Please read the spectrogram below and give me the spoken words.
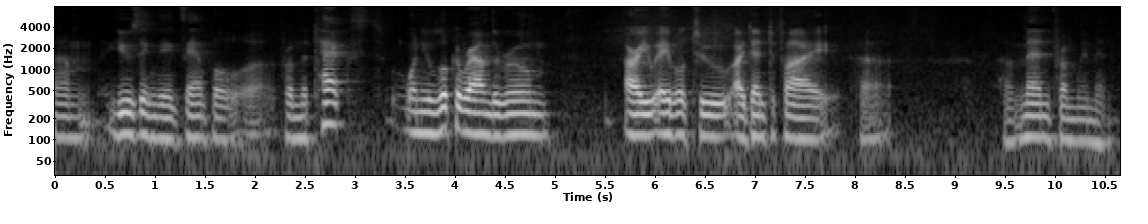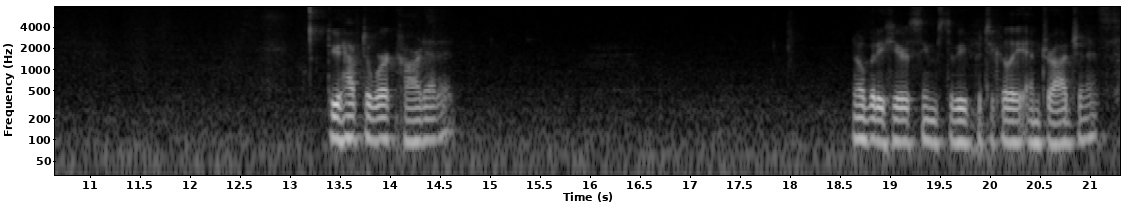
um, using the example uh, from the text, when you look around the room, are you able to identify uh, uh, men from women? Do you have to work hard at it? Nobody here seems to be particularly androgynous.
